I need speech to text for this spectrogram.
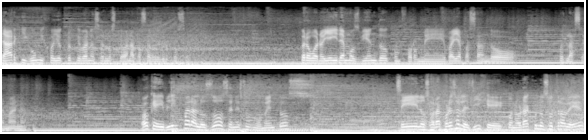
Dark y Gumijo yo creo que van a ser los que van a pasar del grupo C. Pero bueno, ya iremos viendo conforme vaya pasando pues la semana. Ok, Blink para los dos en estos momentos. Sí, los por eso les dije, con oráculos otra vez,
